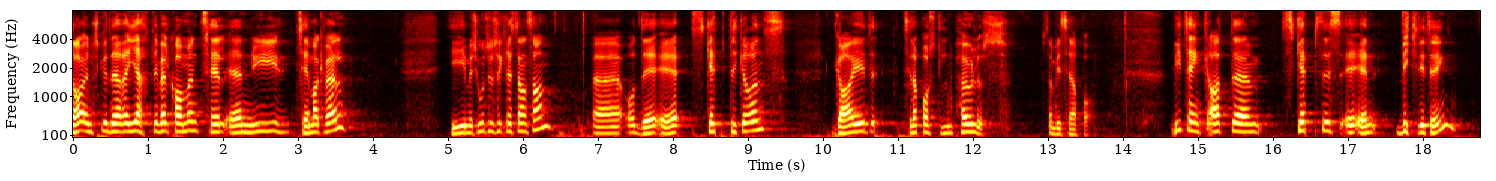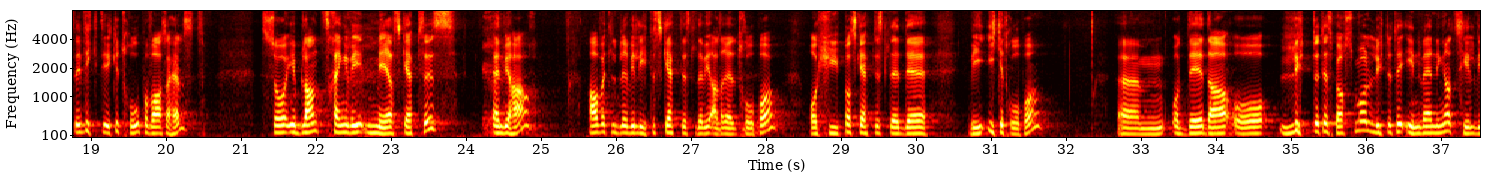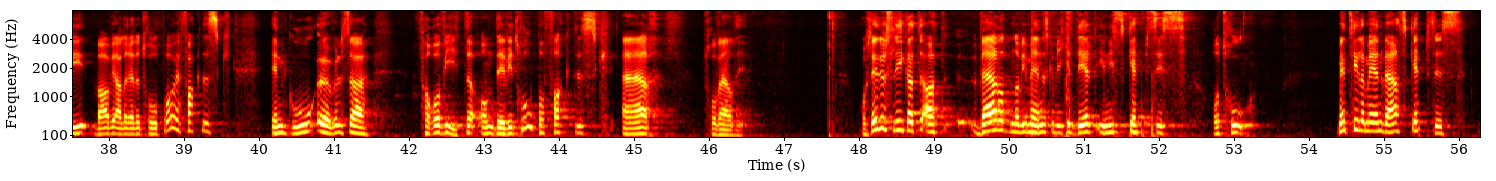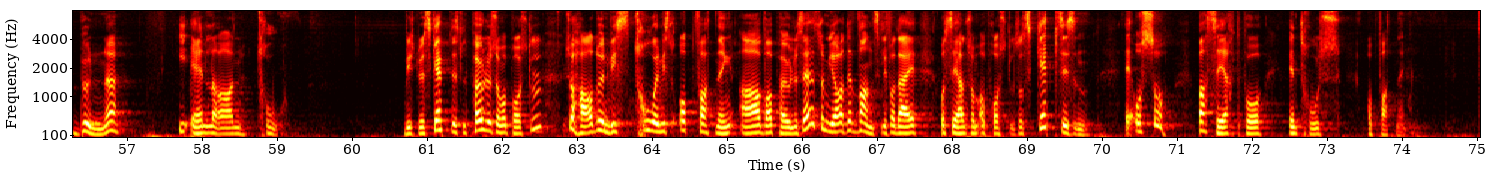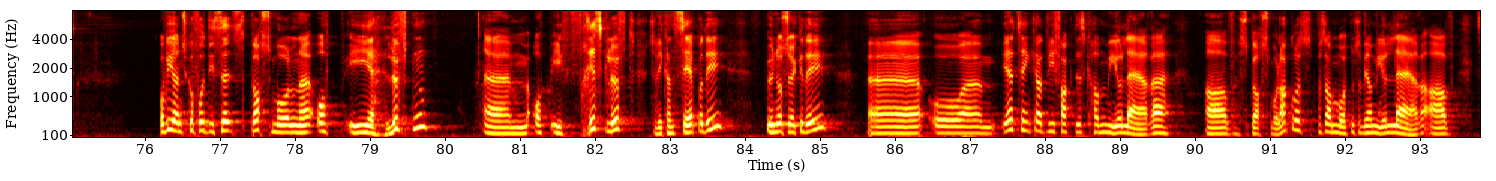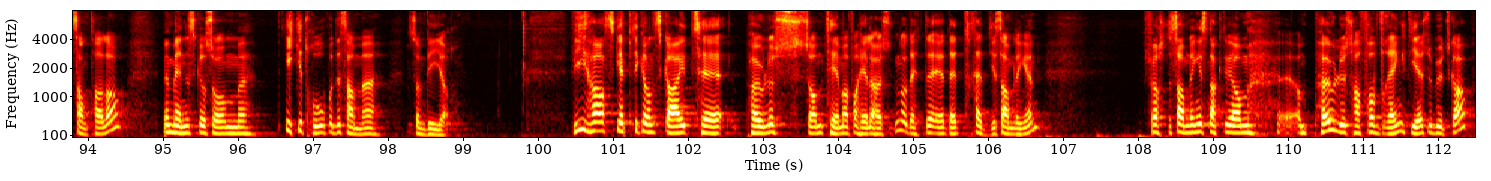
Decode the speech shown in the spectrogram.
Da ønsker vi dere hjertelig velkommen til en ny temakveld i Misjonshuset Kristiansand. Eh, Og det er skeptikerens guide til apostelen Paulus som vi ser på. Vi tenker at eh, skepsis er en viktig ting. Det er viktig å ikke tro på hva som helst. Så iblant trenger vi mer skepsis enn vi har. Av og til blir vi lite skeptiske til det vi allerede tror på, og hyperskeptisk det er det vi ikke tror på. Um, og det da å lytte til spørsmål, lytte til innvendinger til vi, hva vi allerede tror på, er faktisk en god øvelse for å vite om det vi tror på, faktisk er troverdig. Og så er det jo slik at, at verden og vi mennesker er ikke delt inn i skepsis og tro. Men til og med enhver skepsis bundet i en eller annen tro. Hvis du er skeptisk til Paulus som apostel, så har du en viss tro, en viss oppfatning av hva Paulus er, som gjør at det er vanskelig for deg å se han som apostel. Så skepsisen er også basert på en trosoppfatning. Og Vi ønsker å få disse spørsmålene opp i luften, um, opp i frisk luft, så vi kan se på dem, undersøke dem. Uh, og um, jeg tenker at vi faktisk har mye å lære av spørsmål. Akkurat på samme måte som vi har mye å lære av samtaler med mennesker som ikke tror på det samme som vi gjør. Vi har skeptikerens guide til Paulus som tema for hele høsten, og dette er den tredje samlingen. Første samlingen snakket vi om om Paulus har forvrengt Jesu budskap.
